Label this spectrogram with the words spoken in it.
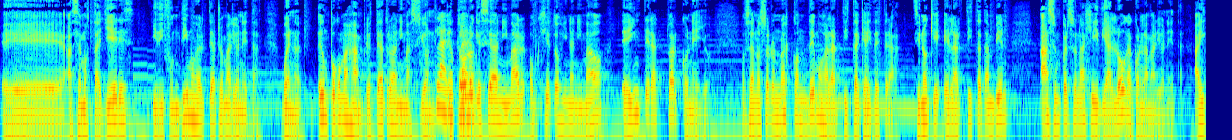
Eh, hacemos talleres y difundimos el teatro de marionetas. Bueno, es un poco más amplio, es teatro de animación. Claro, es todo claro. lo que sea animar objetos inanimados e interactuar con ellos. O sea, nosotros no escondemos al artista que hay detrás, sino que el artista también hace un personaje y dialoga con la marioneta. Ahí,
